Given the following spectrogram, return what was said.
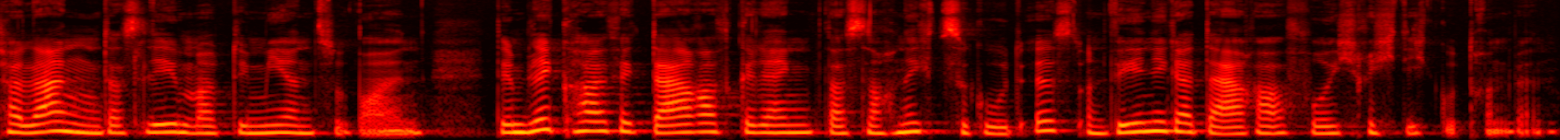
Verlangen, das Leben optimieren zu wollen, den Blick häufig darauf gelenkt, was noch nicht so gut ist und weniger darauf, wo ich richtig gut drin bin.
